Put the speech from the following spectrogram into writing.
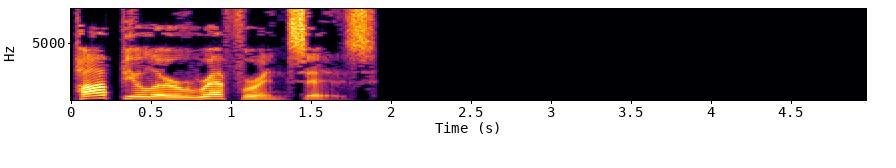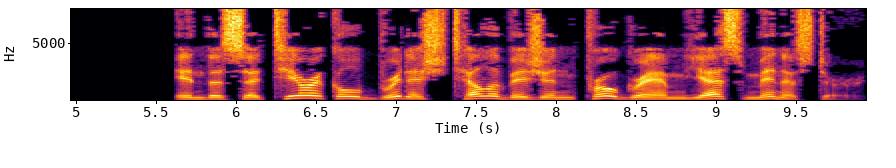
Popular references In the satirical British television programme Yes Minister,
